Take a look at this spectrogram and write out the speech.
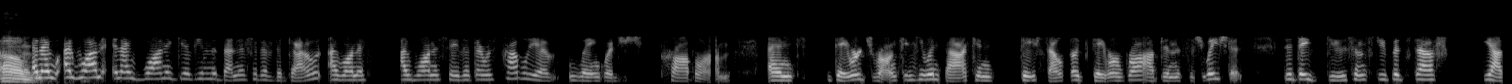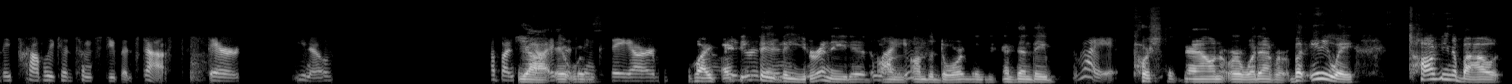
um, And I, I want, and I want to give him the benefit of the doubt. I want to, I want to say that there was probably a language problem, and they were drunk, and he went back, and they felt like they were robbed in the situation. Did they do some stupid stuff? Yeah, they probably did some stupid stuff. They're, you know, a bunch Yeah, of guys it that was- think they are Well, I, I think they, they urinated on, life. on the door and then, and then they right. pushed it down or whatever. But anyway, talking about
